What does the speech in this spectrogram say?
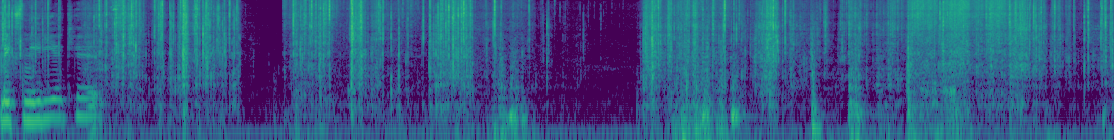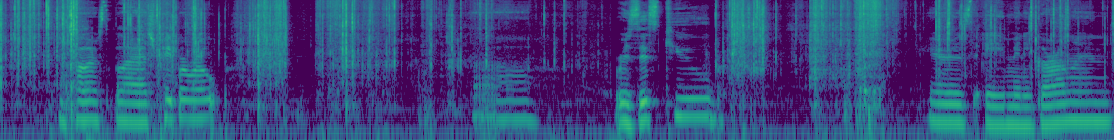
mixed media kits. Color Splash paper rope. Uh, resist cube. Here's a mini garland.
